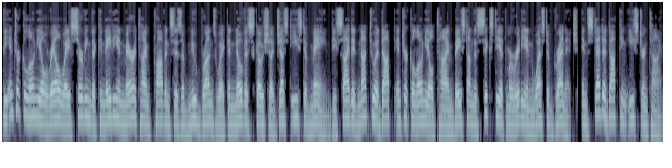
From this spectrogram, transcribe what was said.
The Intercolonial Railway serving the Canadian maritime provinces of New Brunswick and Nova Scotia just east of Maine decided not to adopt intercolonial time based on the 60th meridian west of Greenwich, instead adopting Eastern Time,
